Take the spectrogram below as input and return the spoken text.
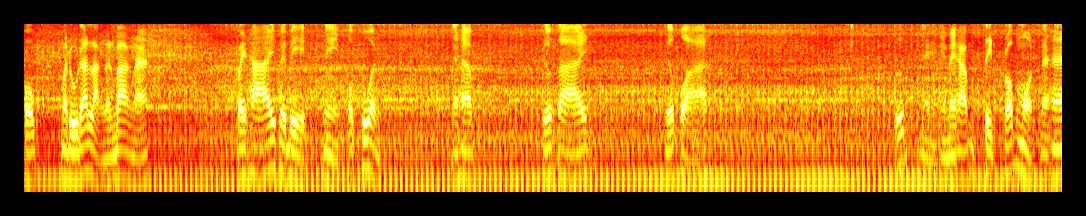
ครบ มาดูด้านหลังกันบ้างนะ ไฟท้ายไฟเบรกนี่ครบถ้วนนะครับเลี้ยวซ้ายเลี้ยวขวาปึ๊บเห็นไหมครับ ติดครบหมดนะฮะ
